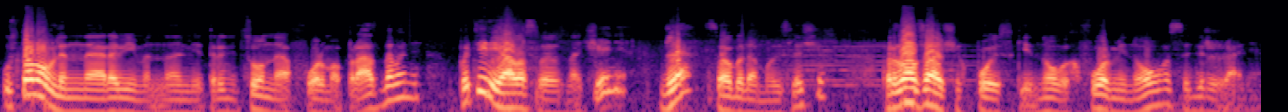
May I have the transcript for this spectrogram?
Установленная раввинами традиционная форма празднования потеряла свое значение для свободомыслящих, продолжающих поиски новых форм и нового содержания.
